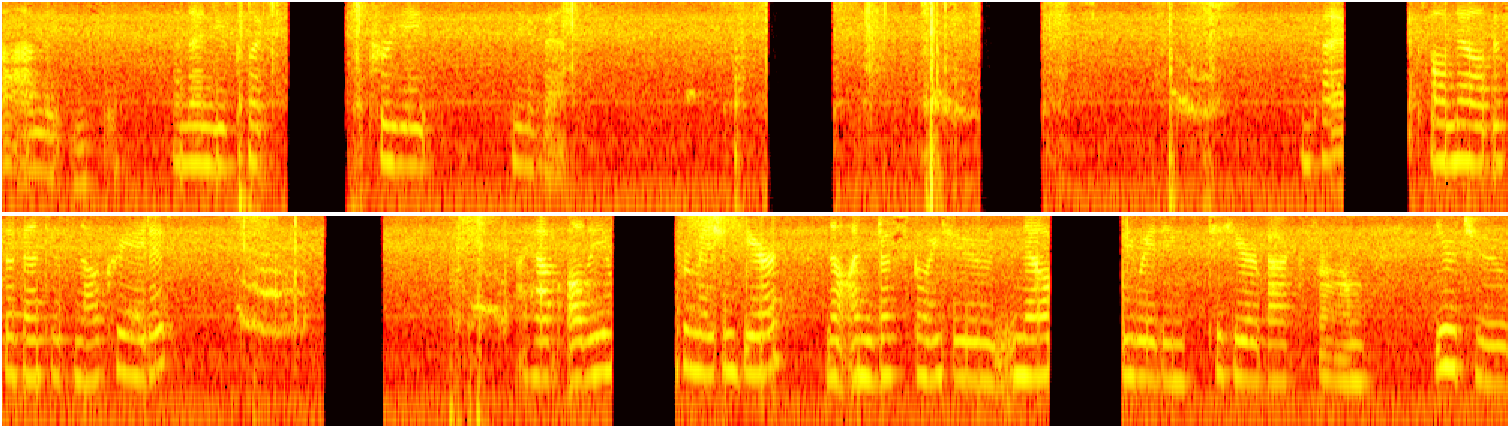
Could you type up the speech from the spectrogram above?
uh, latency. And then you click create the event. Okay, so now this event is now created have all the information here. Now I'm just going to now be waiting to hear back from YouTube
